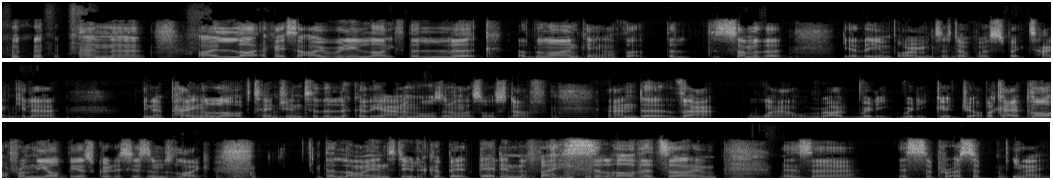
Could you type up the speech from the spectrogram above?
and uh, I like. Okay, so I really liked the look of the Lion King. I thought the, the some of the yeah the environments and stuff were spectacular. You know, paying a lot of attention to the look of the animals and all that sort of stuff, and uh, that wow, a really really good job. Okay, apart from the obvious criticisms like the lions do look a bit dead in the face a lot of the time. There's a there's surprise, you know,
